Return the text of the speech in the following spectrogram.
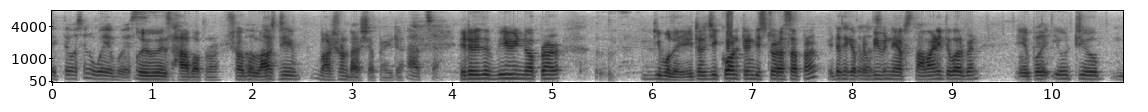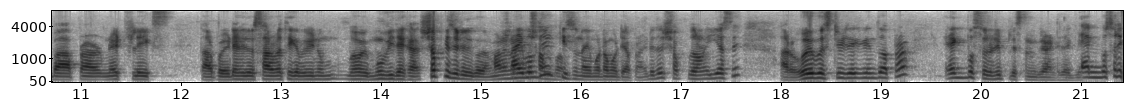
দেখতে পাচ্ছেন ওয়েব ওয়েস ওয়েব ওয়েজ হাব আপনার সর্ব লাস্ট যে ভার্সনটা আসে আপনার এটা। আচ্ছা। এটার ভিতরে বিভিন্ন আপনার কি বলে এটার যে কন্টেন্ট স্টোর আছে আপনার এটা থেকে আপনি বিভিন্ন অ্যাপস নামায় নিতে পারবেন। এরপর ইউটিউব বা আপনার নেটফ্লিক্স তারপর এটা ভিতরে সার্ভার থেকে বিভিন্ন ভাবে মুভি দেখা সবকিছু এটা করবেন মানে নাই বলতে কিছু নাই মোটামুটি আপনার। এটাতে সব ধরনের ই আছে। আর ওয়েব স্টুডিও কিন্তু আপনার এক বছরের রিপ্লেসমেন্ট গ্যারান্টি থাকবে। এক বছরে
